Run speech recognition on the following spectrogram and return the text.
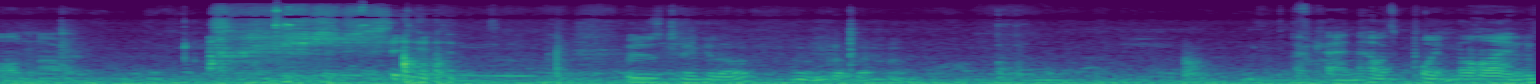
Oh no. Shit. We'll just take it off and put it back on. Okay, now it's point .9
